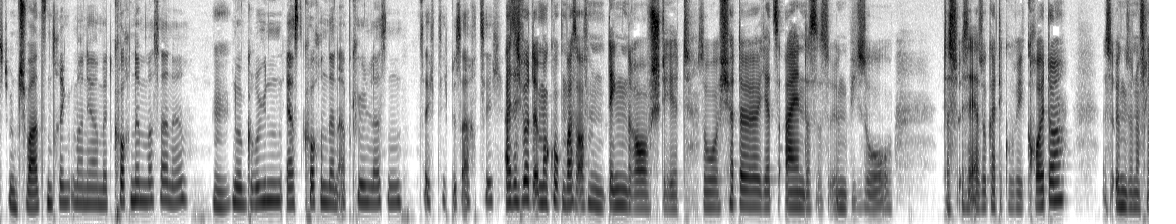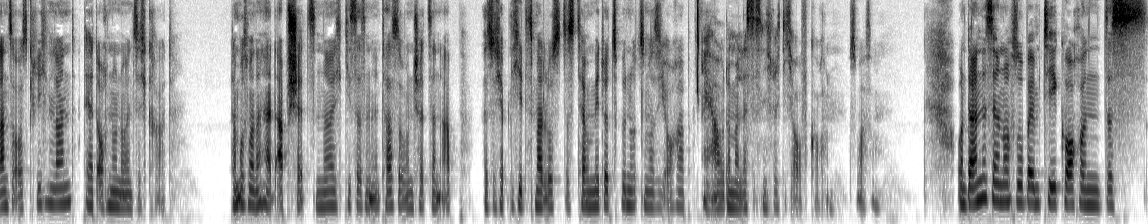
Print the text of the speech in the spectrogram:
Stimmt, schwarzen trinkt man ja mit kochendem Wasser, ne? Hm. Nur grün, erst kochen, dann abkühlen lassen, 60 bis 80. Also ich würde immer gucken, was auf dem Ding drauf steht. So, ich hatte jetzt einen, das ist irgendwie so, das ist eher so Kategorie Kräuter, ist irgendwie so eine Pflanze aus Griechenland, der hat auch nur 90 Grad. Da muss man dann halt abschätzen, ne? Ich gieße das in eine Tasse und schätze dann ab. Also ich habe nicht jedes Mal Lust, das Thermometer zu benutzen, was ich auch habe. Ja, oder man lässt es nicht richtig aufkochen, das Wasser. Und dann ist ja noch so beim Tee kochen, das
